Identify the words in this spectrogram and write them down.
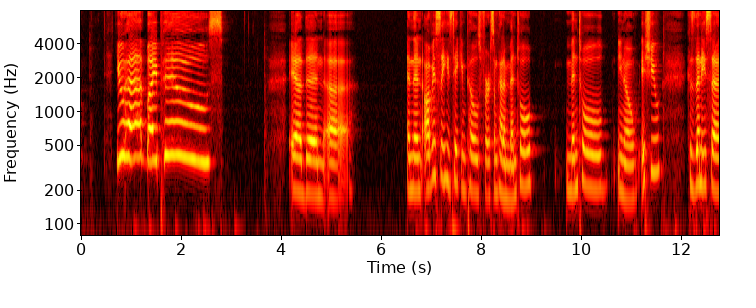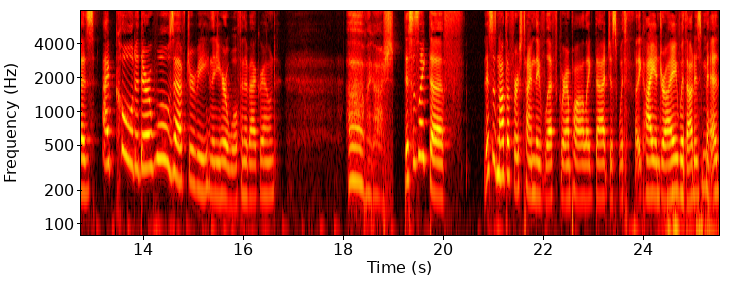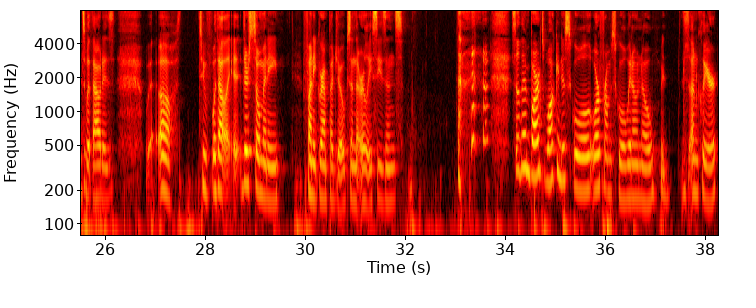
You have my pills. And then, uh, and then obviously he's taking pills for some kind of mental, mental, you know, issue. Because then he says, I'm cold and there are wolves after me. And then you hear a wolf in the background. Oh my gosh. This is like the. F- this is not the first time they've left Grandpa like that, just with like high and dry, without his meds, without his. Oh, too. Without. Like, there's so many funny Grandpa jokes in the early seasons. so then Bart's walking to school or from school. We don't know. It's unclear.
